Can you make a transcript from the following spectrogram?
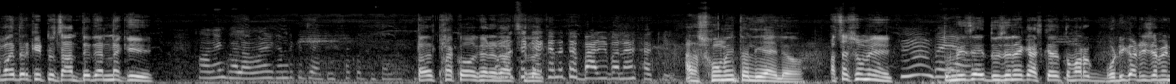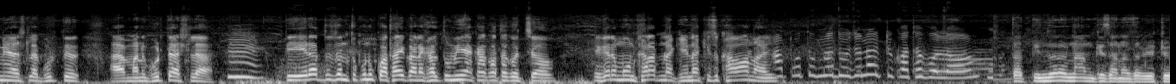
আমাদেরকে একটু জানতে দেন নাকি? অনেক ভালো আমার এখান থেকে যেতে ইচ্ছা করতেছে না। তাহলে থাকো এখানে রাত্রে এখানে একটা বাড়ি বানায় থাকি। আচ্ছা সময় তো লিয়ে আইলো। আচ্ছা সুমি তুমি যে দুজনে আজকে তোমার বডিগার্ড হিসেবে নিয়ে আসলা ঘুরতে মানে ঘুরতে আসলা? তো এরা দুজন তো কোনো কথাই কয় না খালি তুমি একা কথা করছ এখানে মন খারাপ নাকি? না কিছু খাওয়া নাই? আপু দুজনে একটু কথা বলো। তার তিনজনের নাম কি জানা যাবে একটু?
